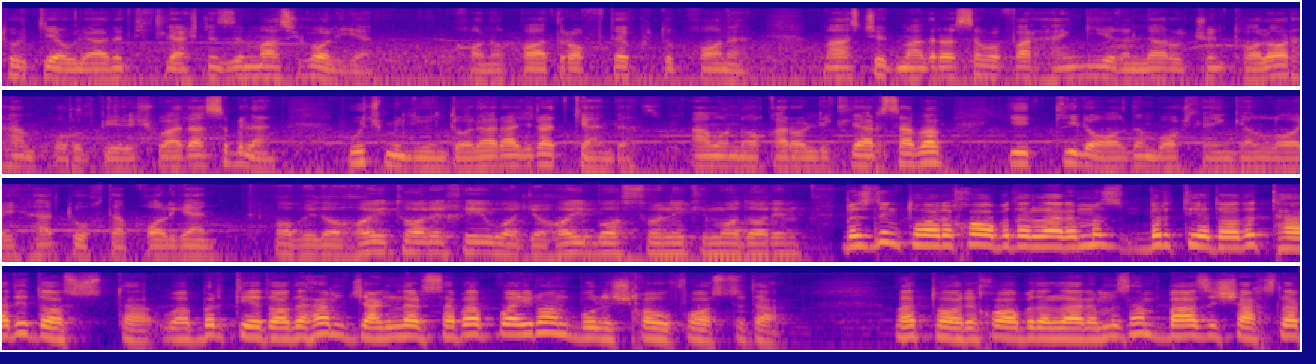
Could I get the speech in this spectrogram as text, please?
Turkiya ularni tiklashni zimmasiga olgan mehmonxona atrofida kutubxona masjid madrasa va farhangiy yig'inlar uchun tolar ham qurib berish va'dasi bilan 3 million dollar ajratgandi ammo noqarorliklar sabab 7 yil oldin boshlangan loyiha to'xtab qolgan. Obidohoy tarixiy va jahoy bostoni ki dorim bizning tarixiy obidalarimiz bir tedodi ta'did ostida va bir tedodi ham janglar sabab vayron bo'lish xavfi ostida. Va tarixiy obidalarimiz ham ba'zi shaxslar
